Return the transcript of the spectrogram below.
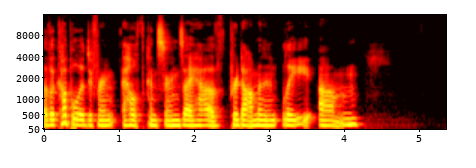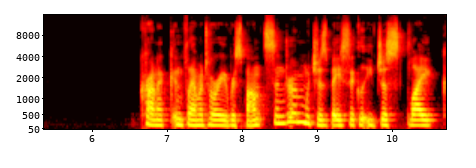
of a couple of different health concerns I have, predominantly um, chronic inflammatory response syndrome, which is basically just like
